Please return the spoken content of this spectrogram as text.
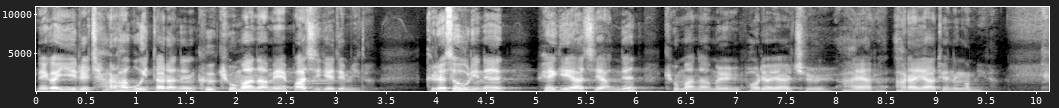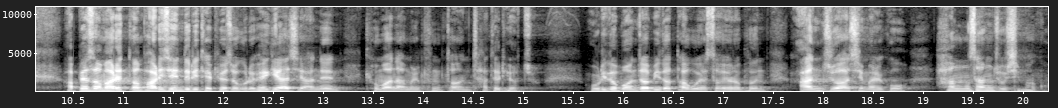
내가 이 일을 잘하고 있다라는 그 교만함에 빠지게 됩니다. 그래서 우리는 회개하지 않는 교만함을 버려야 할 줄 알아야 되는 겁니다. 앞에서 말했던 바리새인들이 대표적으로 회개하지 않은 교만함을 품던 자들이었죠. 우리도 먼저 믿었다고 해서 여러분 안주하지 말고 항상 조심하고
